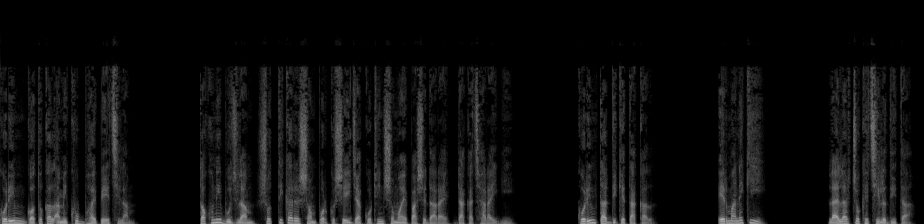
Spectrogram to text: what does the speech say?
করিম, গতকাল আমি খুব ভয় পেয়েছিলাম। তখনই বুঝলাম, সত্যিকারের সম্পর্ক সেই যা কঠিন সময়ে পাশে দাঁড়ায়, ডাকা ছাড়াই গি। করিম তার দিকে তাকাল। এর মানে কি? লায়লার চোখে ছিল দিতা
